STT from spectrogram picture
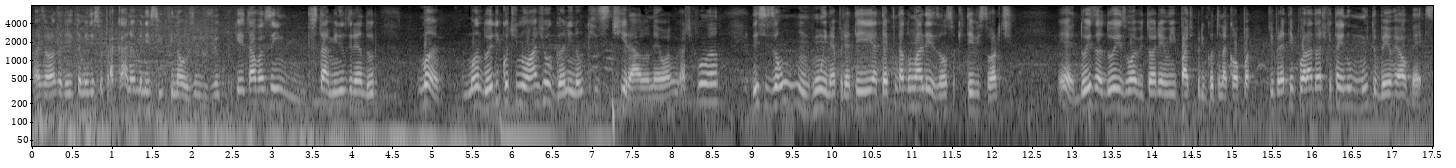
Mas a nota dele também desceu pra caramba nesse finalzinho do jogo, porque ele tava sem estamina do treinador. Mano, mandou ele continuar jogando e não quis tirá-lo, né? Eu acho que foi uma decisão ruim, né? Podia ter até pintado uma lesão, só que teve sorte. É, 2 a 2 uma vitória e um empate por enquanto na Copa de pré-temporada. Acho que tá indo muito bem o Real Betis.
